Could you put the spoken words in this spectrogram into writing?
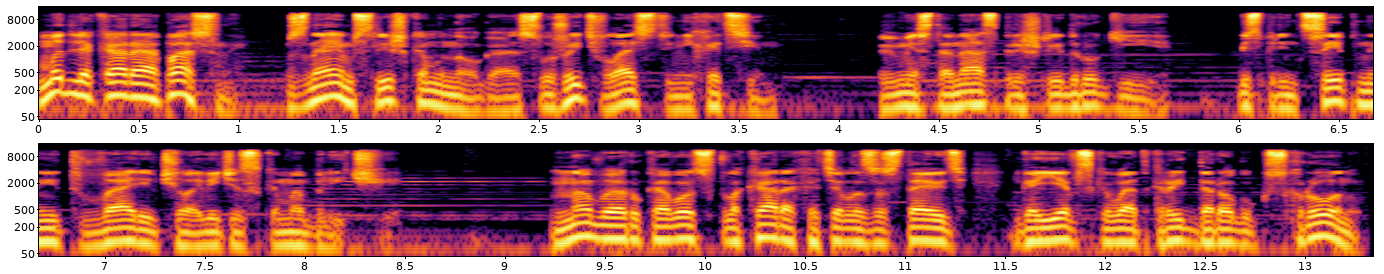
Мы для Кара опасны, знаем слишком много, а служить властью не хотим. Вместо нас пришли другие — беспринципные твари в человеческом обличии. Новое руководство Кара хотело заставить Гаевского открыть дорогу к схрону.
